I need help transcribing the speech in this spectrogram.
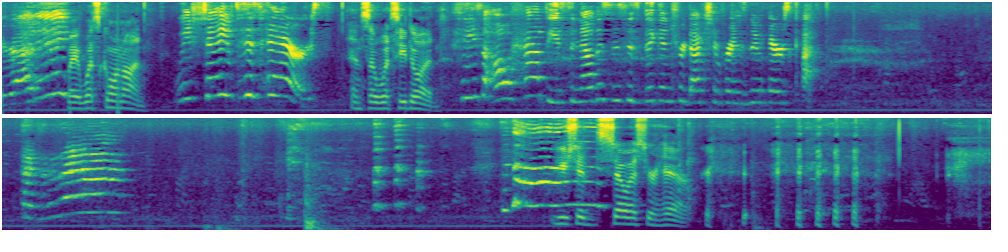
you ready? Wait, what's going on? We shaved his hairs. And so what's he doing? He's all happy, so now this is his big introduction for his new hair's cut. You should show us your hair.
